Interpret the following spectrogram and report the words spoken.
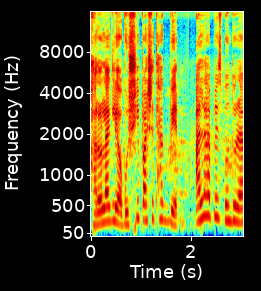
ভালো লাগলে অবশ্যই পাশে থাকবেন। আল্লাহ হাফেজ বন্ধুরা।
